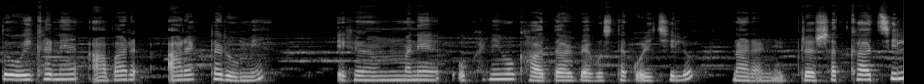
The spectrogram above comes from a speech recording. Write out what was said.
তো ওইখানে আবার আর একটা রুমে এখানে মানে ওখানেও খাওয়া দাওয়ার ব্যবস্থা করেছিল, নারায়ণের প্রসাদ খাওয়াচ্ছিল।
